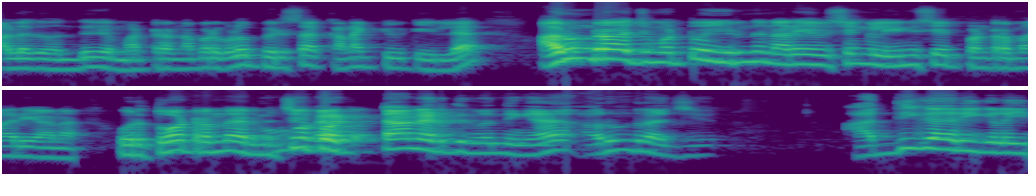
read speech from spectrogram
அல்லது வந்து மற்ற நபர்களோ பெருசா கனெக்டிவிட்டி இல்ல. அருண்ராஜ் மட்டும் இருந்து நிறைய விஷயங்கள் இனிஷியேட் பண்ற மாதிரியான ஒரு தோற்றம் தான் இருந்துச்சு. கரெக்டான இடத்துக்கு வந்தீங்க. அருண்ராஜ் அதிகாரிகளை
